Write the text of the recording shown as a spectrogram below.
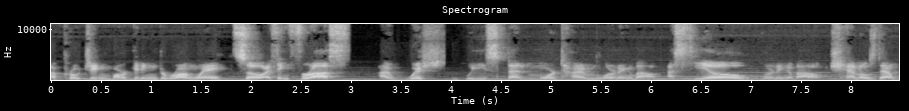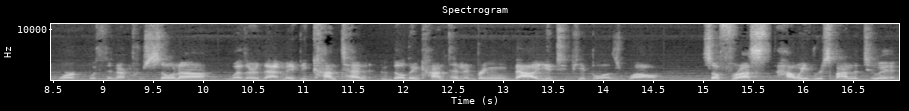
approaching marketing the wrong way. So I think for us, I wish we spent more time learning about SEO, learning about channels that work within our persona, whether that may be content and building content and bringing value to people as well. So for us, how we've responded to it,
